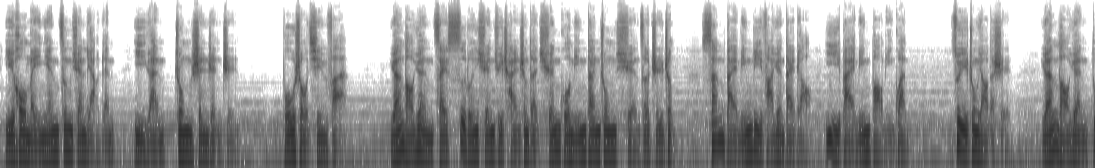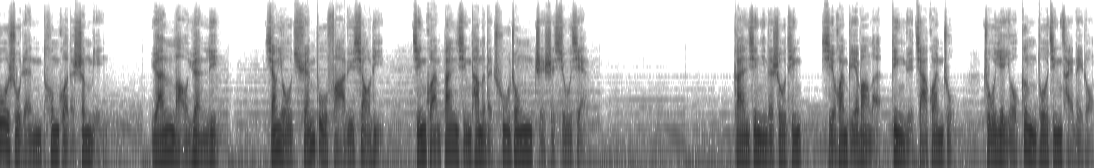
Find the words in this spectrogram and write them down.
以后每年增选两人，议员终身任职，不受侵犯。元老院在四轮选举产生的全国名单中选择执政，三百名立法院代表，一百名保民官。最重要的是，元老院多数人通过的声明。元老院令享有全部法律效力，尽管颁行他们的初衷只是修宪。感谢您的收听，喜欢别忘了订阅加关注，主页有更多精彩内容。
